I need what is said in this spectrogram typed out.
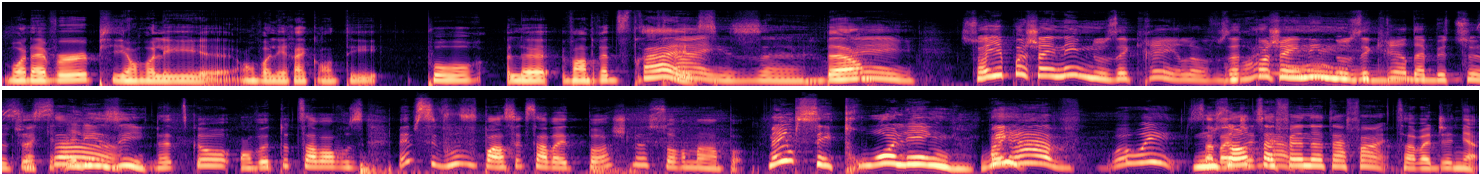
whatever, puis on va les, on va les raconter pour le vendredi 13. 13. euh, Bon. Soyez pas gênés de nous écrire, là. Vous n'êtes pas gênés de nous écrire d'habitude. Allez-y. Let's go. On veut tout savoir. Vous... Même si vous, vous pensez que ça va être poche, là, sûrement pas. Même si c'est trois lignes, Oui. pas grave. Oui, oui. Ça Nous va être autres, ça fait notre affaire. Ça va être génial.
